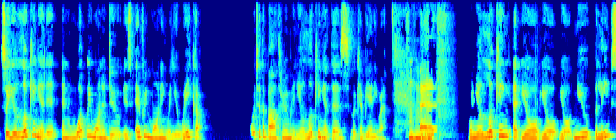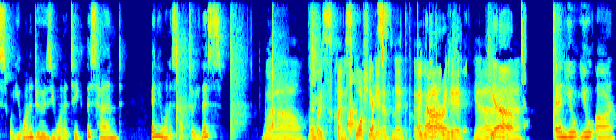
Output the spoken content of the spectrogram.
So you're looking at it, and what we want to do is every morning when you wake up, go to the bathroom and you're looking at this, or it can be anywhere. and when you're looking at your your your new beliefs, what you want to do is you want to take this hand and you want to start doing this. Wow. Almost kind of squashing yes. it, isn't it? Overpowering it. Yeah. Yeah. And you you are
